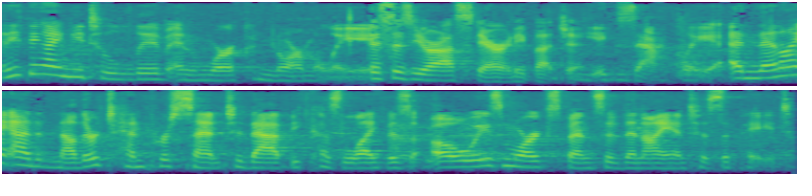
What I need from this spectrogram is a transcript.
anything I need to live and work normally. This is your austerity budget. Exactly. And then I add another 10% to that because life is always more expensive than I anticipate.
